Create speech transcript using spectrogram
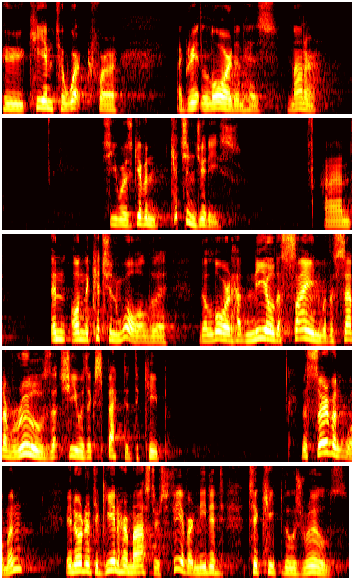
who came to work for a great lord in his manor. She was given kitchen duties, and in, on the kitchen wall, the the Lord had nailed a sign with a set of rules that she was expected to keep. The servant woman, in order to gain her master's favor, needed to keep those rules.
